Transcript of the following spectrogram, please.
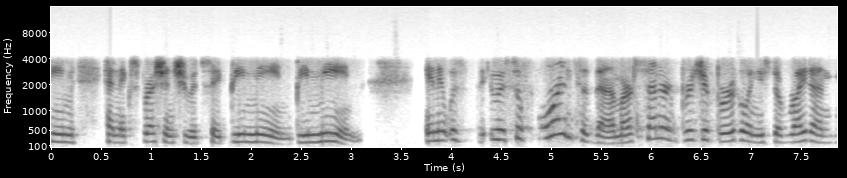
team had an expression she would say be mean be mean. And it was it was so foreign to them. Our center Bridget Burgoyne used to write on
